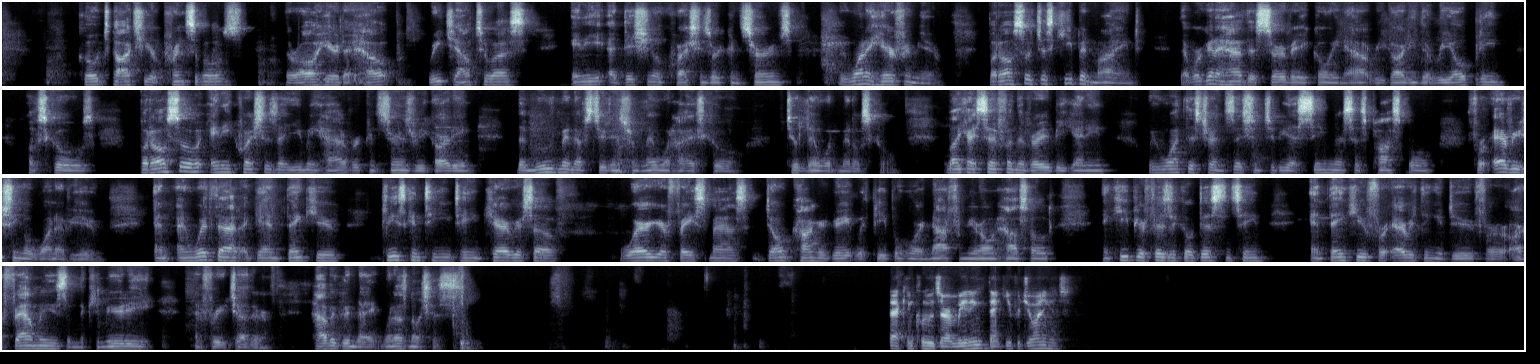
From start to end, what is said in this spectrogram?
Go talk to your principals. They're all here to help. Reach out to us. Any additional questions or concerns, we want to hear from you. But also just keep in mind that we're going to have this survey going out regarding the reopening of schools, but also any questions that you may have or concerns regarding the movement of students from Lynwood High School to Lynwood Middle School. Like I said from the very beginning, we want this transition to be as seamless as possible for every single one of you. And, and with that, again, thank you. Please continue taking care of yourself. Wear your face mask. Don't congregate with people who are not from your own household and keep your physical distancing. And thank you for everything you do for our families and the community and for each other. Have a good night. Buenas noches. That concludes our meeting. Thank you for joining us.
